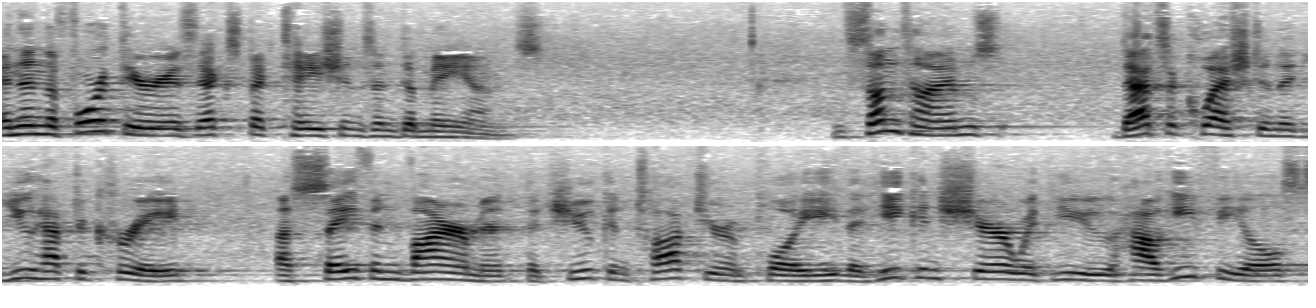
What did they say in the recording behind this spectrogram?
And then the fourth area is expectations and demands. And sometimes that's a question that you have to create a safe environment that you can talk to your employee, that he can share with you how he feels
